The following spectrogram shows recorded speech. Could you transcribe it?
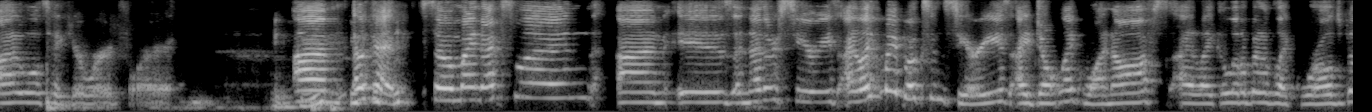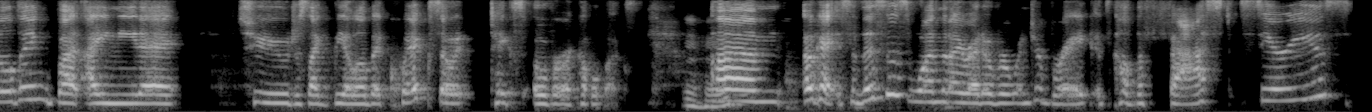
I will take your word for it. Um, okay, so my next one um, is another series. I like my books in series. I don't like one offs. I like a little bit of like world building, but I need it to just like be a little bit quick. So it takes over a couple books. Mhm. Um, okay, so this is one that I read over winter break. It's called the Fast series.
